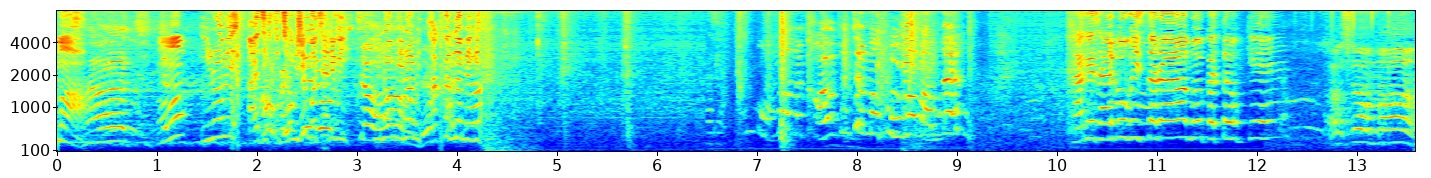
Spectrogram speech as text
놈아 어? 이놈이 아직도 정신 못 차리고 이놈 이놈이 다큰 놈이 엄마 나 가요. 토템만 보고 가면 안 돼? 가게 잘 보고 있어라. 뭘 갔다 올게. 알았어요 엄마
